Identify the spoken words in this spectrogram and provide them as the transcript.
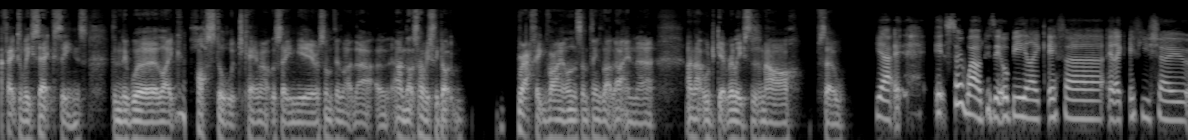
effectively sex scenes than they were like Hostel, which came out the same year or something like that, and, and that's obviously got graphic violence and things like that in there, and that would get released as an R. So. Yeah it, it's so wild because it will be like if uh like if you show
